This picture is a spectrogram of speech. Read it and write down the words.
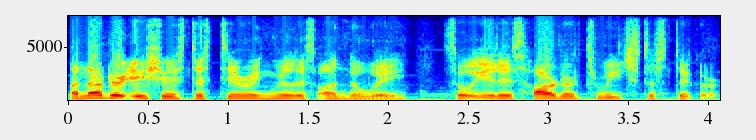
Another issue is the steering wheel is on the way, so it is harder to reach the sticker.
